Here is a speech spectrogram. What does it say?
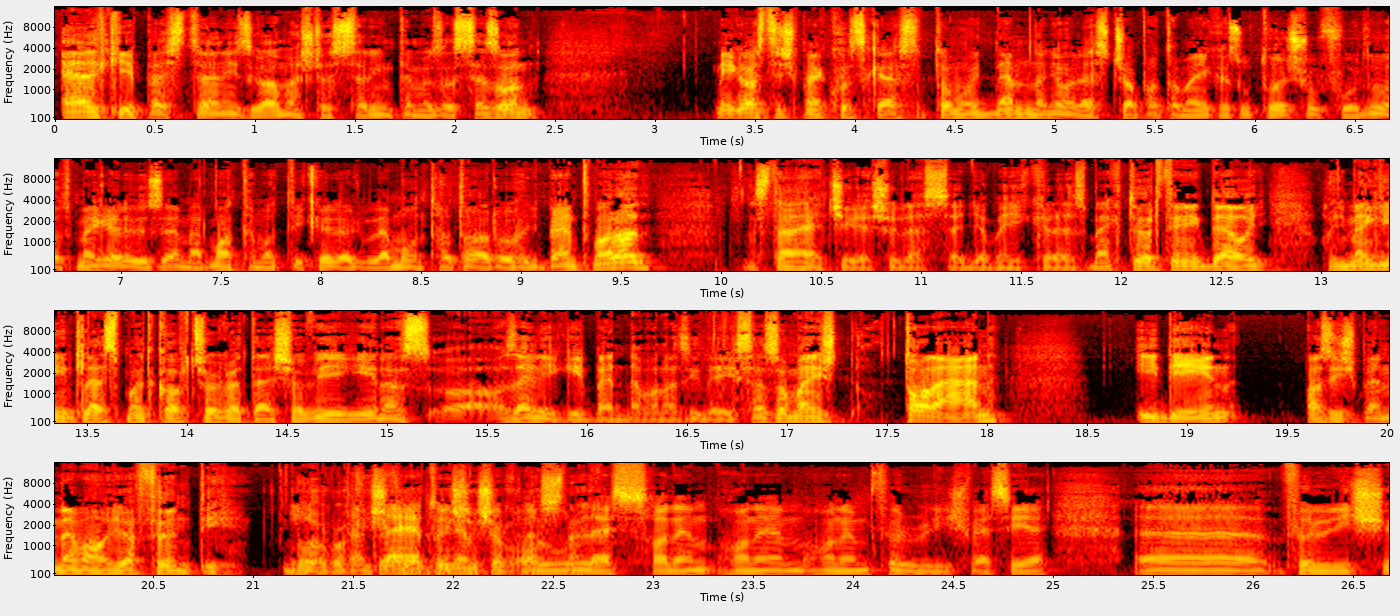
Elképesztően izgalmas lesz szerintem ez a szezon még azt is megkockáztatom, hogy nem nagyon lesz csapat, amelyik az utolsó fordulót megelőzően már matematikailag lemondhat arról, hogy bent marad. Aztán lehetséges, hogy lesz egy, amelyikkel ez megtörténik, de hogy, hogy megint lesz majd kapcsolgatás a végén, az, az eléggé benne van az idei szezonban, és talán idén az is benne van, hogy a fönti dolgok tehát is lehet, hogy nem csak lesznek. alul lesz, hanem, hanem, hanem fölül is veszélye, fölül is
